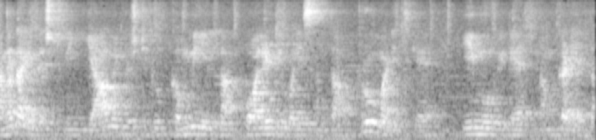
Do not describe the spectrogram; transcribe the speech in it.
ಕನ್ನಡ ಇಂಡಸ್ಟ್ರಿ ಯಾವ ಇಂಡಸ್ಟ್ರಿಗೂ ಕಮ್ಮಿ ಇಲ್ಲ ಕ್ವಾಲಿಟಿ ವೈಸ್ ಅಂತ ಪ್ರೂವ್ ಮಾಡಿದ್ದಕ್ಕೆ ಈ ಮೂವಿಗೆ ನಮ್ಮ ಕಡೆಯಿಂದ.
